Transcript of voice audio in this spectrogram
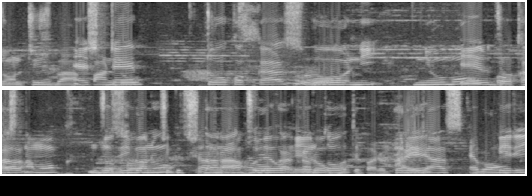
জন্টিস বা পাণ্ডু স্টেপটোকক্কাস ও নিউমো এর কক্কাস যথা নামক জীবাণু চিকিৎসা দ্বারা না হলেও এই রোগ হতে পারে। ভাইরাস এবং পেরি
